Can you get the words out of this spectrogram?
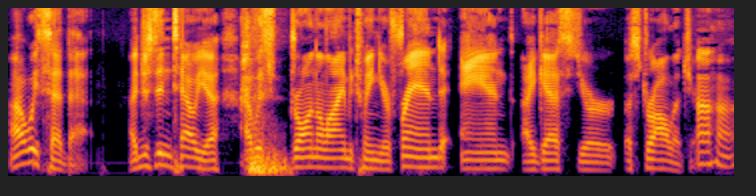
I always said that. I just didn't tell you. I was drawing the line between your friend and I guess your astrologer. Uh huh.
